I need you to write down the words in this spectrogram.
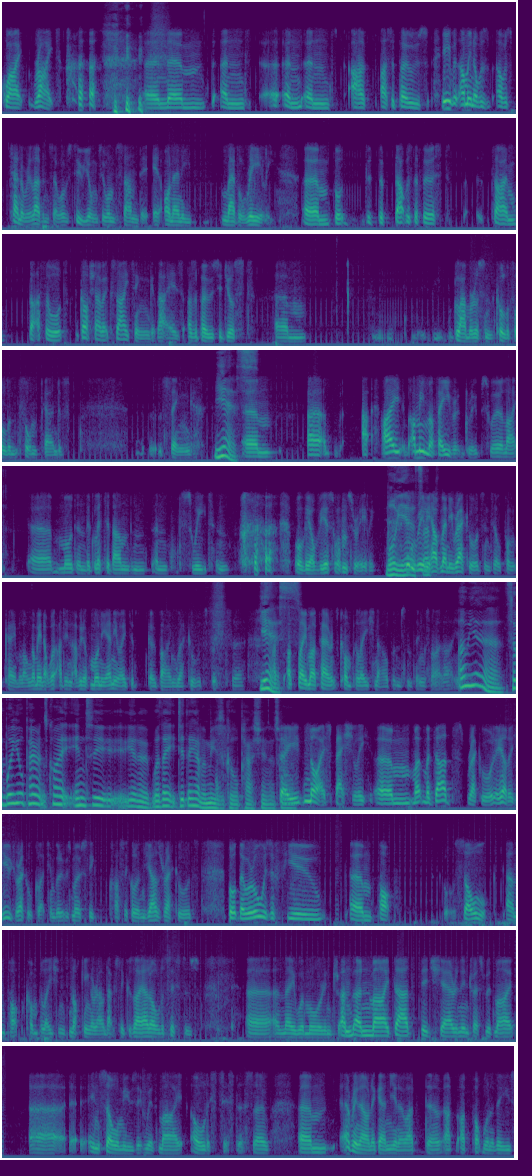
quite right. and um, and uh, and and I, I suppose even I mean I was I was ten or eleven, so I was too young to understand it on any level really. Um, but the, the, that was the first time that I thought, gosh, how exciting that is, as opposed to just um, glamorous and colourful and fun kind of thing. Yes. Um, uh, I, I mean, my favourite groups were like uh, Mud and the Glitter Band and, and Sweet and all the obvious ones, really. Well, yeah, didn't really have many records until punk came along. I mean, I, I, didn't have enough money anyway to go buying records, but uh, yes, I'd, I'd, play my parents' compilation albums and things like that. You know? Oh yeah. So were your parents quite into? You know, were they? Did they have a musical passion at they, all? Not especially. Um, my, my dad's record, he had a huge record collection, but it was mostly classical and jazz records. But there were always a few um, pop soul and pop compilations knocking around actually because I had older sisters uh, and they were more int- and, and my dad did share an interest with my uh, in soul music with my oldest sister. So um, every now and again you know I'd, uh, I'd, I'd pop one of these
